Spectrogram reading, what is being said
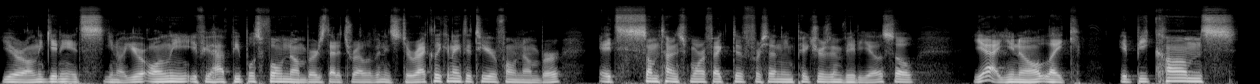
You're only getting it's, you know, you're only, if you have people's phone numbers that it's relevant, it's directly connected to your phone number. It's sometimes more effective for sending pictures and videos. So, yeah, you know, like it becomes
